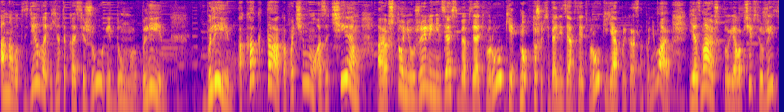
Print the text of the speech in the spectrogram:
она вот сделала, и я такая сижу и думаю, блин, блин, а как так, а почему, а зачем, а что, неужели нельзя себя взять в руки? Ну, то, что себя нельзя взять в руки, я прекрасно понимаю. Я знаю, что я вообще всю жизнь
